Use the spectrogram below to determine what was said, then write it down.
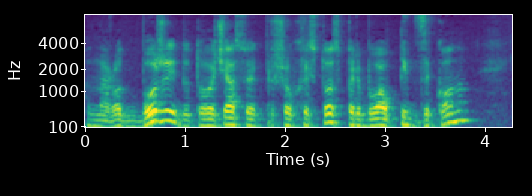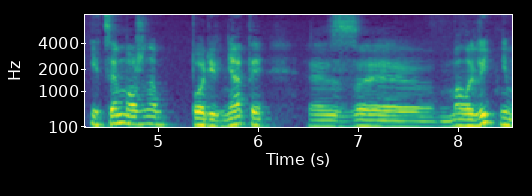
народ Божий до того часу, як прийшов Христос, перебував під законом, і це можна порівняти е, з е, малолітнім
